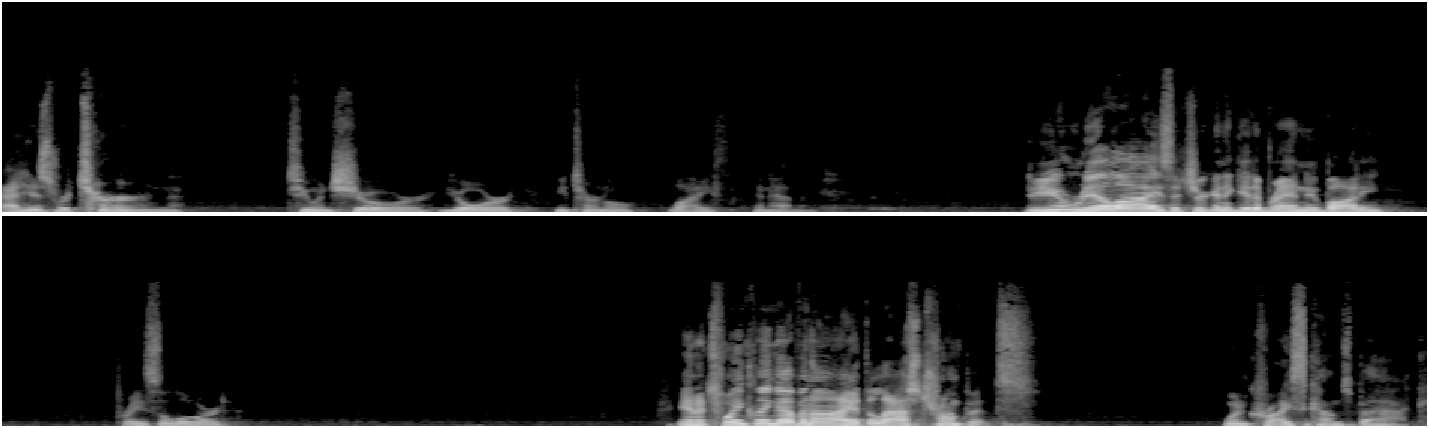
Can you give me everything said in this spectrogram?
at his return to ensure your eternal life in heaven. Do you realize that you're going to get a brand new body? Praise the Lord. In a twinkling of an eye at the last trumpet, when Christ comes back,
